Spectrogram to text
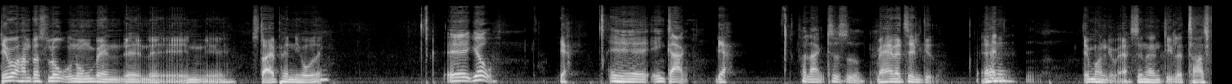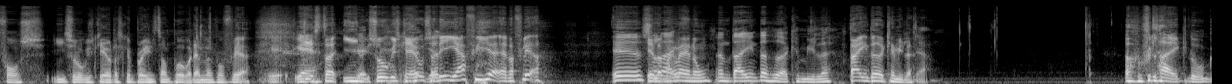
Det var ham, der slog nogen med en, en, en, en stegepande i hovedet, ikke? Øh, jo. Ja. Øh, en gang Ja, for lang tid siden. men han er tilgivet. Er Han- det må han jo være, siden han er en del af taskforce i Zoologisk Have, der skal brainstorme på, hvordan man får flere Øh, ja. gæster i Ja. Zoologisk Have. Så Ja. det er jer fire. Er der flere? Øh, så Eller mangler jeg nogen? Jamen, der er en, der hedder Camilla. Der er en, der hedder Camilla. Ja. Og hun har ikke nogen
